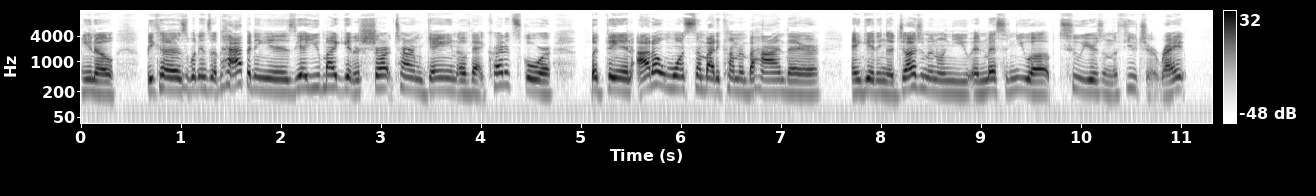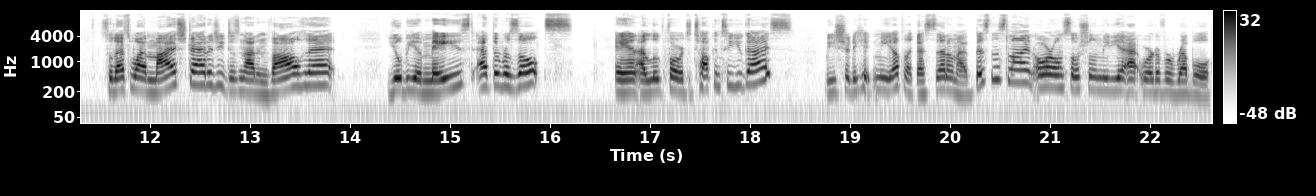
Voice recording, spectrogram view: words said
You know, because what ends up happening is, yeah, you might get a short term gain of that credit score, but then I don't want somebody coming behind there and getting a judgment on you and messing you up two years in the future, right? So that's why my strategy does not involve that. You'll be amazed at the results. And I look forward to talking to you guys. Be sure to hit me up, like I said, on my business line or on social media at Word of a Rebel.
